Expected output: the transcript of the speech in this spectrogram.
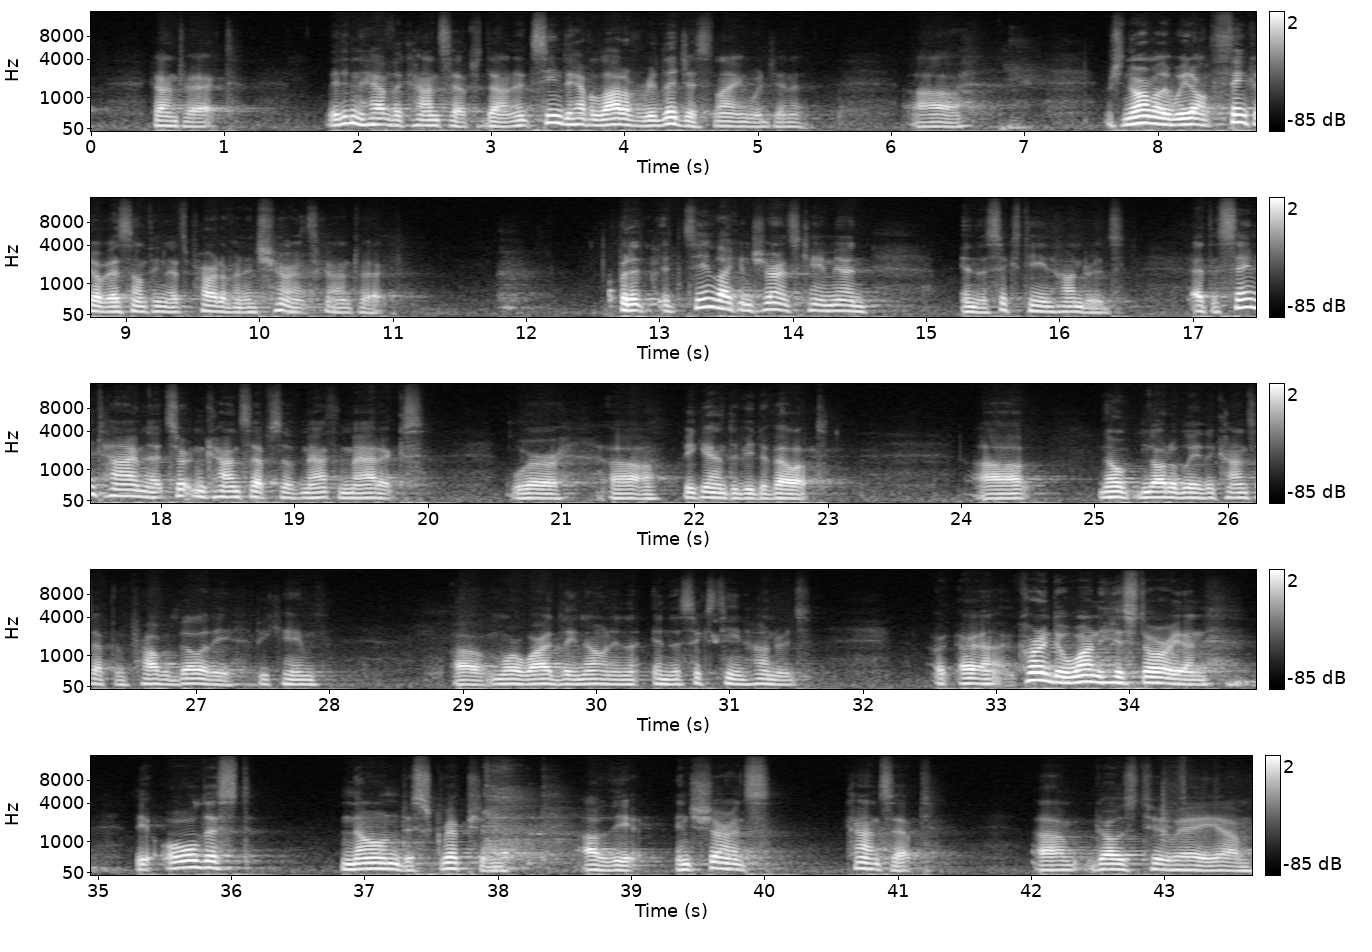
contract. They didn't have the concepts down. It seemed to have a lot of religious language in it, uh, which normally we don't think of as something that's part of an insurance contract. But it, it seemed like insurance came in in the 1600s at the same time that certain concepts of mathematics were, uh, began to be developed. Uh, no, notably, the concept of probability became uh, more widely known in the, in the 1600s. Uh, uh, according to one historian, the oldest known description of the insurance concept um, goes to a um,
